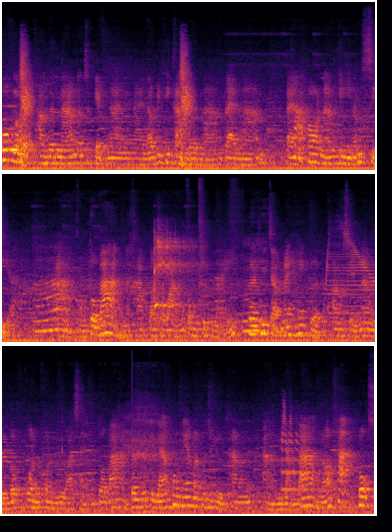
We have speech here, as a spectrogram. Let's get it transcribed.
พวกระบบทางเดินน้ำเราจะเก็บงานยังไง แล้ววิธีการเดินน้ำแปลงน้ำแปลงท่อน้ำดีน้ำเสียอ่าอ่า ของตัวบ้านนะครับเราจะวางตรงจุดไหน อืม เพื่อที่จะไม่ให้เกิดความเสียงดังหรือรบกวนคนอยู่อาศัยของตัวบ้านโดยปกติแล้วพวกเนี้ยมันควรจะอยู่ทางอ่าหลังบ้านเนาะค่ะ พวกโซ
